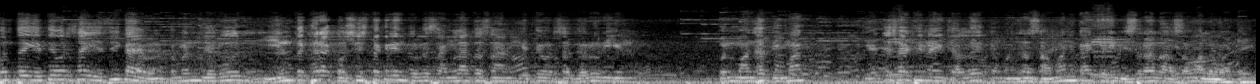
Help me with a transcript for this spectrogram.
पण तर येते वर्षा येते काय? म्हणतो म्हण जरूर येईन तर खरा कोशिश तर करीन तुला सांगला तर सांग येते वर्षा जरूर येईन. पण माझा दिमाग याच्यासाठी नाही चाललंय का माझा सामान काहीतरी विसरायला असं मला वाटेल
